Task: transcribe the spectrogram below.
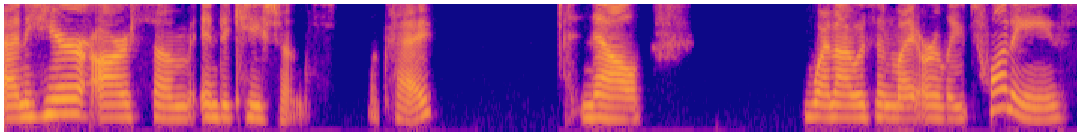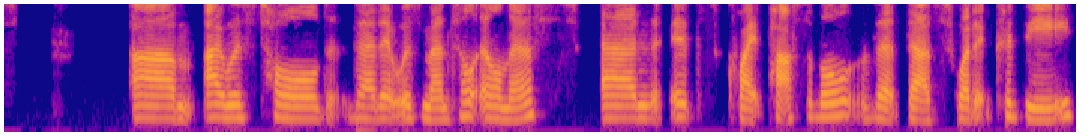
And here are some indications. Okay. Now, when I was in my early 20s, um, I was told that it was mental illness, and it's quite possible that that's what it could be.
